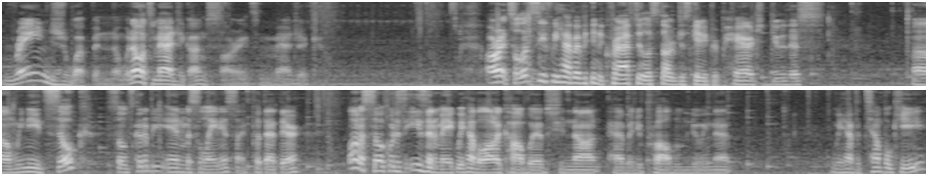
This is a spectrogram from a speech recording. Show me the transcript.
range weapon. No, no, it's magic. I'm sorry. It's magic. Alright, so let's see if we have everything to craft it. Let's start just getting prepared to do this. Um, we need silk. So it's going to be in miscellaneous. I put that there. A lot of silk, which is easy to make. We have a lot of cobwebs. Should not have any problem doing that. We have a temple key.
